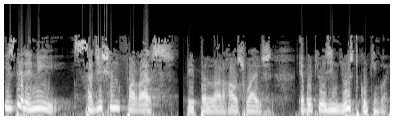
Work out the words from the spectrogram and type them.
Is there any suggestion for us, people or housewives, about using used cooking oil?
